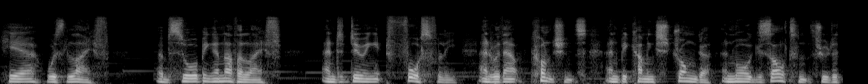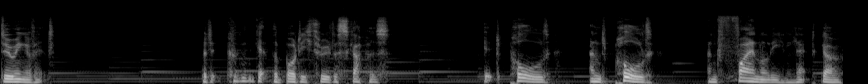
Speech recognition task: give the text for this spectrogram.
Here was life, absorbing another life, and doing it forcefully and without conscience, and becoming stronger and more exultant through the doing of it. But it couldn't get the body through the scuppers. It pulled and pulled and finally let go.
